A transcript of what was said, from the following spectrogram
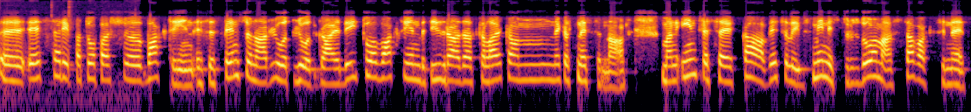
Es arī par to pašu vakcīnu. Es esmu pensionārs, ļoti, ļoti gaidīju to vakcīnu, bet izrādās, ka laikam nekas nesanāks. Man interesē, kā veselības ministrs domās savakcinēt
